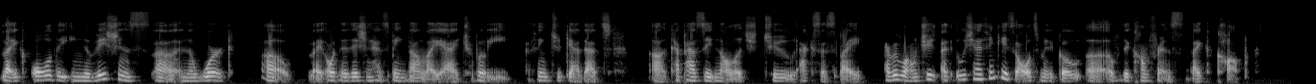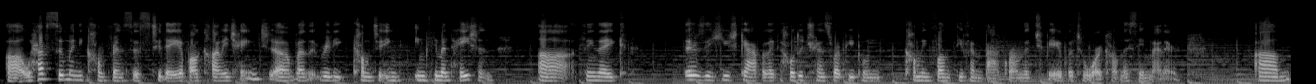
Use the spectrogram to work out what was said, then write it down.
like all the innovations uh, and the work uh, like organization has been done like IEEE, I think to get that uh, capacity knowledge to access by everyone, which, is, which I think is the ultimate goal uh, of the conference, like COP. Uh, we have so many conferences today about climate change, uh, but really come to in- implementation. Uh, I think like there's a huge gap, like how to transfer people coming from different backgrounds to be able to work on the same manner. Um,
